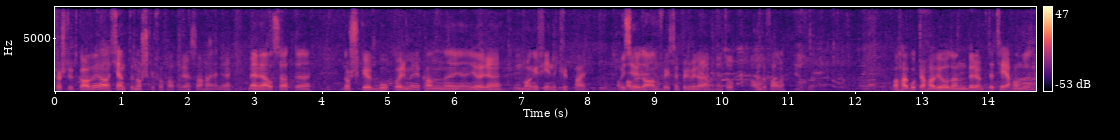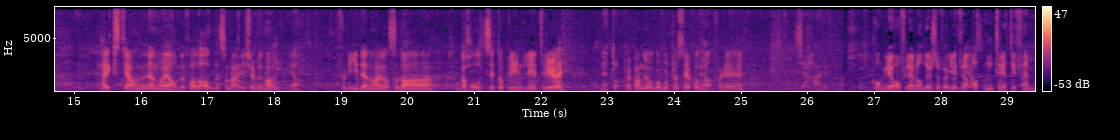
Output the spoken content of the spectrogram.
førsteutgaver av kjente norske forfattere. Så her eh, mener jeg også at uh, norske bokormer kan uh, gjøre mange fine kupp her. Paludan f.eks. vil jeg anbefale. Og her borte har vi jo den berømte tehandelen. Perks tehandel. Den må jeg anbefale alle som er i København. Fordi den har altså da beholdt sitt opprinnelige interiør. Nettopp. Jeg kan jo gå bort og se på den. Ja. fordi... Se her, Kongelig hoffleverandør selvfølgelig, fra 1835.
